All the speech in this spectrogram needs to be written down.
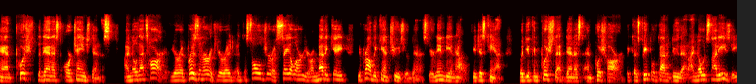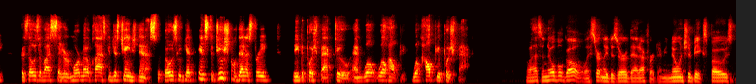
and push the dentist or change dentists i know that's hard if you're a prisoner if you're a, a soldier a sailor you're a medicaid you probably can't choose your dentist you're an indian health you just can't but you can push that dentist and push hard because people have got to do that. I know it's not easy because those of us that are more middle class can just change dentists. But those who get institutional dentistry need to push back too, and we'll we'll help you. We'll help you push back. Well, that's a noble goal. They certainly deserve that effort. I mean, no one should be exposed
